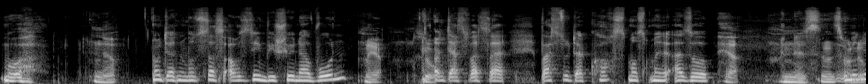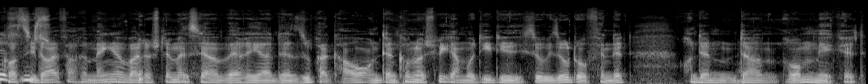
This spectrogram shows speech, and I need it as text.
Boah. Ja, Und dann muss das aussehen wie schöner Wohnen. ja, so. Und das, was, da, was du da kochst, muss man, also, Ja, mindestens. Und du kostest die Mindestens. dreifache Menge, weil das Schlimme ist ja, wäre ja der Superkau und dann kommt noch Schwiegermutti, die sich sowieso doof findet und dann da rummäkelt.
